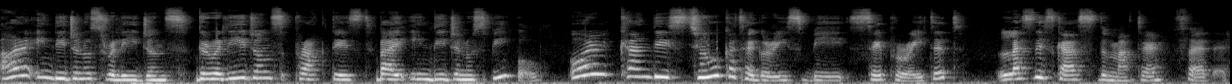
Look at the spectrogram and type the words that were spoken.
Are indigenous religions the religions practiced by indigenous people? Or can these two categories be separated? Let's discuss the matter further.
